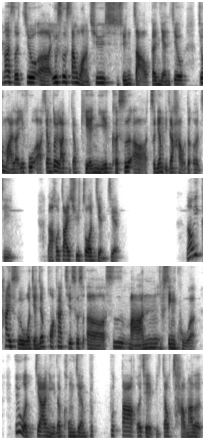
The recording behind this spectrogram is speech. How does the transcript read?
那时就呃又是上网去寻找跟研究，就买了一副啊相对来比较便宜，可是啊质量比较好的耳机，然后再去做剪接。然后一开始我剪接 Podcast 其实是呃是蛮辛苦的，因为我家里的空间不不大，而且比较吵闹的。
